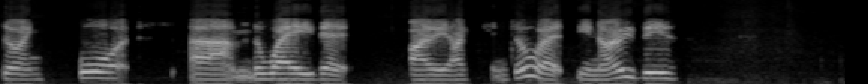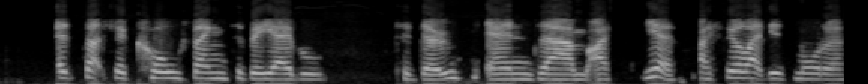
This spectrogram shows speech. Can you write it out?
doing sport um, the way that I, I can do it, you know, there's it's such a cool thing to be able to do, and um, I yeah, I feel like there's more to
